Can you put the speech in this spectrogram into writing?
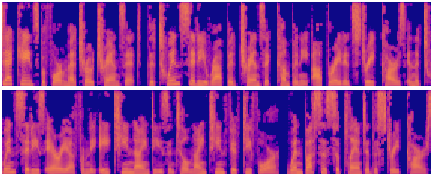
Decades before Metro Transit, the Twin City Rapid Transit Company operated streetcars in the Twin Cities area from the 1890s until 1954, when buses supplanted the streetcars.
